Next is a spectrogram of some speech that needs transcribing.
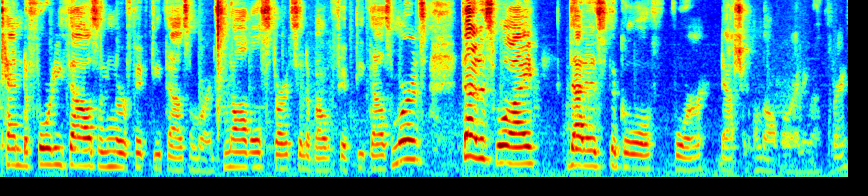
10 to 40,000 or 50,000 words. Novel starts at about 50,000 words. That is why that is the goal for National Novel Writing Month, right?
